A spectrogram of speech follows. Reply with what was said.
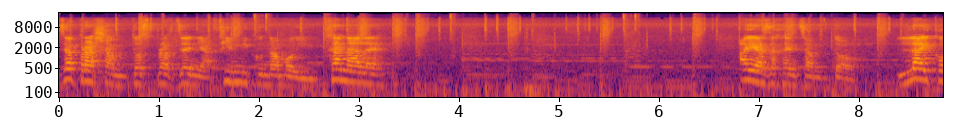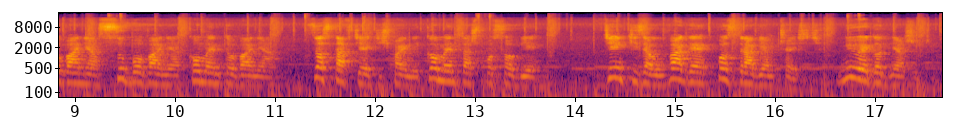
Zapraszam do sprawdzenia filmiku na moim kanale. A ja zachęcam do lajkowania, subowania, komentowania. Zostawcie jakiś fajny komentarz po sobie. Dzięki za uwagę, pozdrawiam, cześć. Miłego dnia życzę.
